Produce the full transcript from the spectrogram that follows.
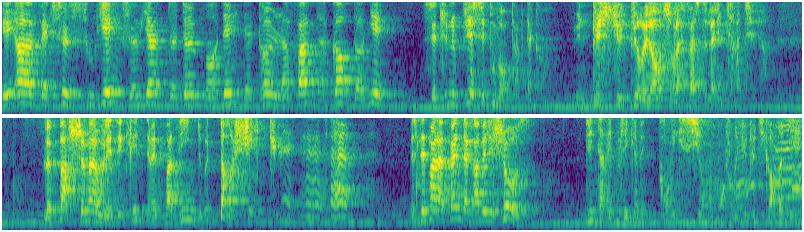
Et avec ce soulier, je viens te demander d'être la femme d'un cordonnier. C'est une pièce épouvantable, d'accord. Une pustule purulente sur la face de la littérature. Le parchemin où elle est écrite n'est même pas digne de me torcher le cul. Mais ce n'est pas la peine d'aggraver les choses. Dis ta réplique avec conviction, mon joyeux petit cordonnier,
